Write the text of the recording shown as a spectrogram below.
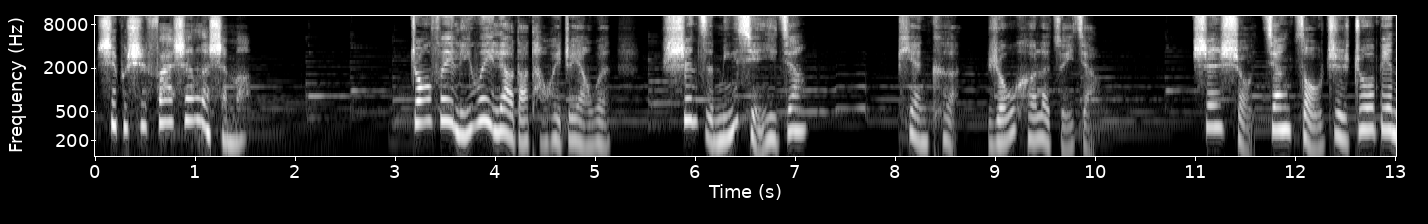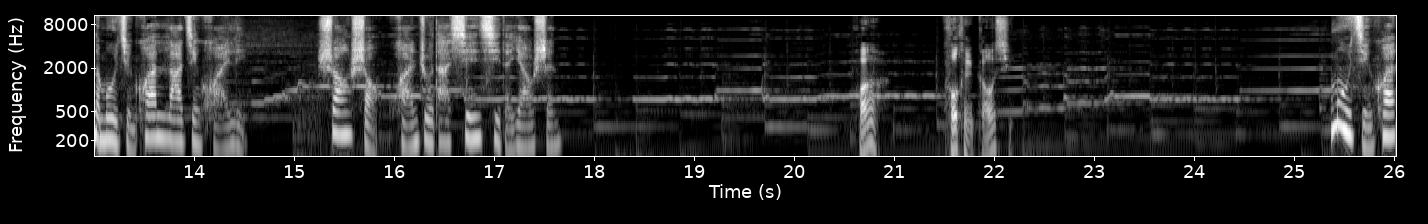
是不是发生了什么？”庄飞离未料到他会这样问，身子明显一僵。片刻，柔和了嘴角，伸手将走至桌边的穆景宽拉进怀里，双手环住他纤细的腰身。欢儿，我很高兴。穆景欢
